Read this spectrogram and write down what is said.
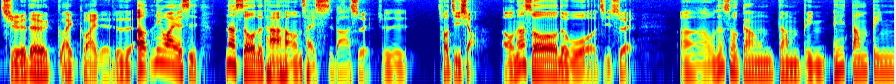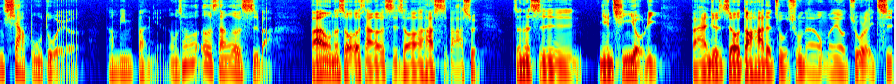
觉得怪怪的，就是哦，另外一个是那时候的他好像才十八岁，就是超级小。哦，那时候的我几岁？呃，我那时候刚当兵，诶，当兵下部队了，当兵半年，我差不多二三二四吧。反正我那时候二三二四，时候他十八岁，真的是年轻有力。反正就是之后到他的住处呢，我们又做了一次。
